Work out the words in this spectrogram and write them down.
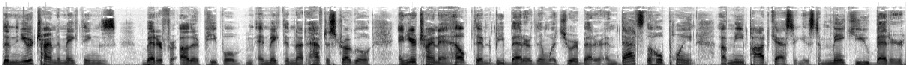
Then you're trying to make things better for other people and make them not have to struggle. And you're trying to help them to be better than what you're better. And that's the whole point of me podcasting is to make you better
